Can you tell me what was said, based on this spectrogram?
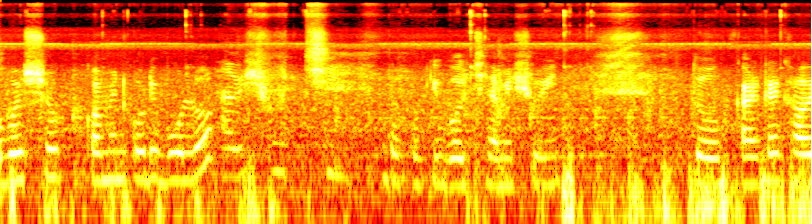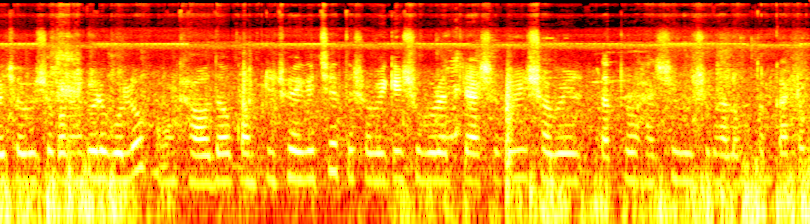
অবশ্য কমেন্ট করে বলো। দেখো কি বলছে আমি শুই। তো কার কার খাওয়া হয়েছে অবশ্যই কমেন্ট করে বলো। আমার খাওয়া দাওয়া কমপ্লিট হয়ে গেছে। তো সবাইকে শুভরাত্রি আশা করি। সবাই রাত্র হাসি খুশি ভালো মতন কাটুক।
